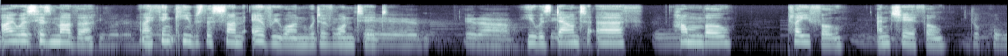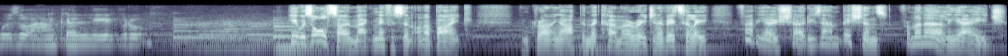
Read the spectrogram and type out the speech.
I was his mother, and I think he was the son everyone would have wanted. He was down to earth, humble, playful, and cheerful. He was also magnificent on a bike. And growing up in the Como region of Italy, Fabio showed his ambitions from an early age.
